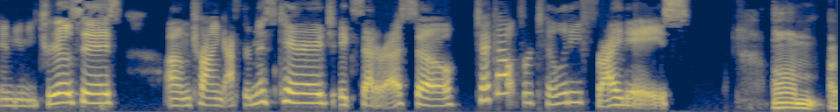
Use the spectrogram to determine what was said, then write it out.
endometriosis, um, trying after miscarriage, etc. So check out Fertility Fridays. Um, I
